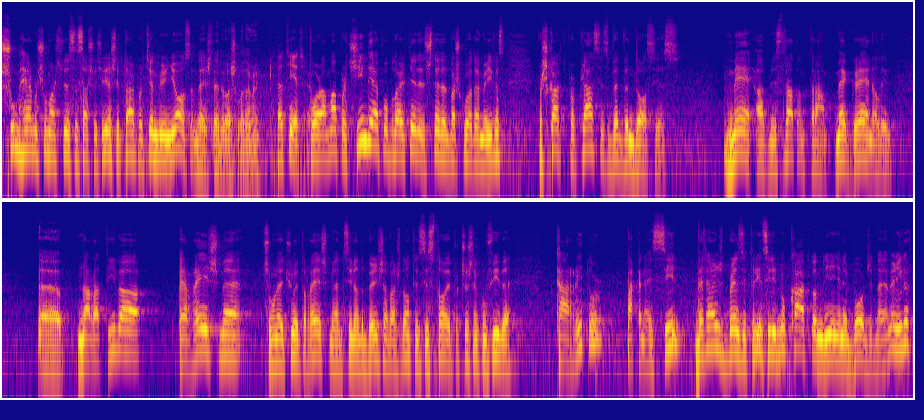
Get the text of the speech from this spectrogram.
shumë herë më shumë arsye se sa shoqëria shqiptare për të qenë mirënjohëse ndaj Shteteve të Bashkuara të Amerikës. Patjetër. Por ama përqindja e popularitetit të Shteteve të Bashkuara të Amerikës për shkak të përplasjes së Vetëvendosjes me administratën Trump, me Grenellin, narrativa e rrejshme, që unë e quaj të rrejshme, në të cilën dhe Berisha vazhdon të insistojë për çështjen e kufijve, ka rritur pakënaqësinë, veçanërisht brezit të ri, i cili nuk ka këto ndjenjën e borxhit ndaj Amerikës,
